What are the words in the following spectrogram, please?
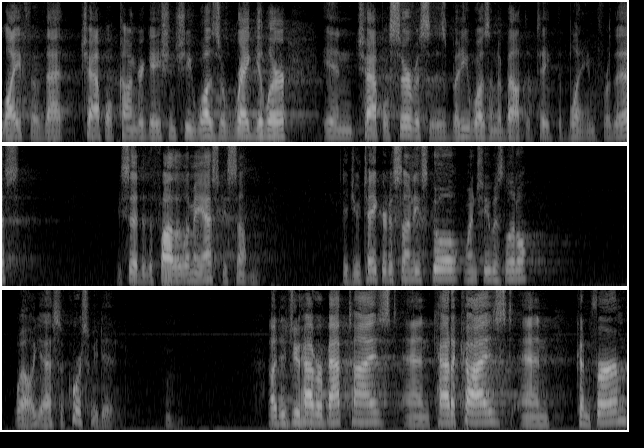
life of that chapel congregation. She was a regular in chapel services, but he wasn't about to take the blame for this. He said to the father, Let me ask you something. Did you take her to Sunday school when she was little? Well, yes, of course we did. Uh, did you have her baptized and catechized and confirmed?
